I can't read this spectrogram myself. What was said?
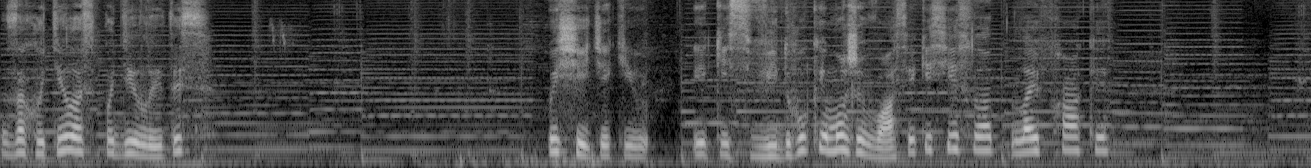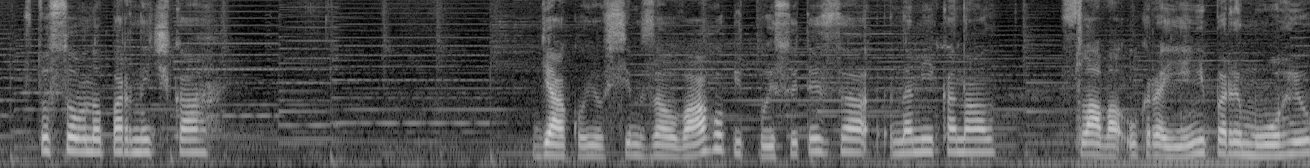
Захотілося поділитись. Пишіть, які, якісь відгуки, може, у вас якісь є лайфхаки стосовно парничка. Дякую всім за увагу. Підписуйтесь на мій канал. Слава Україні! Перемоги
